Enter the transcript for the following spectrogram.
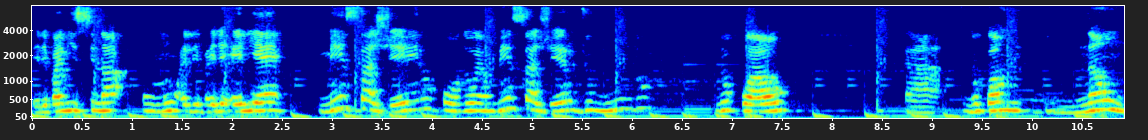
Ele vai me ensinar um ele, ele, ele é mensageiro, o pornô é um mensageiro de um mundo no qual ah, no qual não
